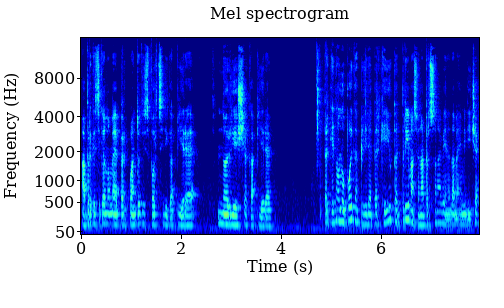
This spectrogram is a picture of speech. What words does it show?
ma perché secondo me per quanto ti sforzi di capire non riesci a capire. Perché non lo puoi capire, perché io per prima se una persona viene da me e mi dice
